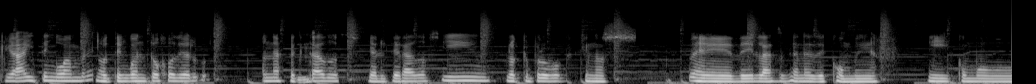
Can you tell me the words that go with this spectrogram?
que, ay, tengo hambre o tengo antojo de algo, son afectados y alterados y lo que provoca que nos eh, dé las ganas de comer y como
